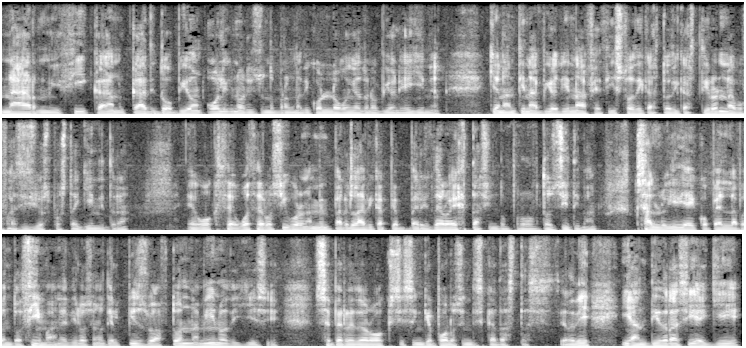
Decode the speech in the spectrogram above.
να αρνηθεί καν κάτι το οποίο όλοι γνωρίζουν τον πραγματικό λόγο για τον οποίο έγινε και να αντί να πει ότι να αφαιθεί στο, δικαστήριο να αποφασίσει ως προς τα κίνητρα, εγώ, εγώ θέλω σίγουρα να μην παρελάβει κάποια περαιτέρω έκταση το, το ζήτημα. Ξάλλου η ίδια η κοπέλα που είναι το θύμα ναι, δήλωσε ότι ελπίζω αυτό να μην οδηγήσει σε περαιτέρω όξυση και πόλωση της κατάστασης. Δηλαδή η αντίδραση εκεί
